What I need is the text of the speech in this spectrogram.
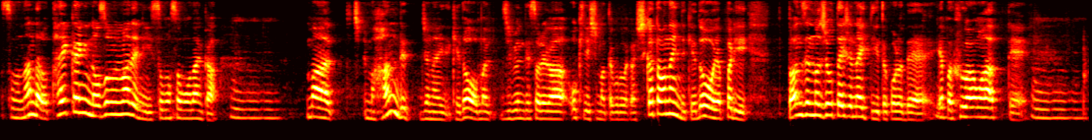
そのなんだろう大会に臨むまでにそもそもなんか、うんうんうん、まあまあ、ハンデじゃないけど、まあ、自分でそれが起きてしまったことだから仕方はないんだけどやっぱり万全の状態じゃないっていうところでやっぱ不安はあって、うんうん、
